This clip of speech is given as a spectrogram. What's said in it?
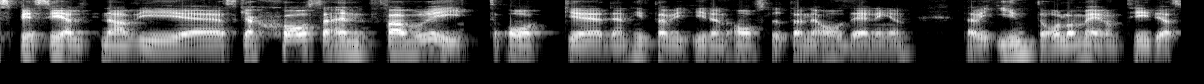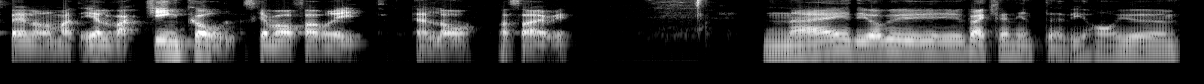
speciellt när vi eh, ska chasa en favorit och eh, den hittar vi i den avslutande avdelningen där vi inte håller med de tidiga spelarna om att 11 King Cole ska vara favorit. Eller vad säger vi? Nej, det gör vi verkligen inte. Vi har ju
